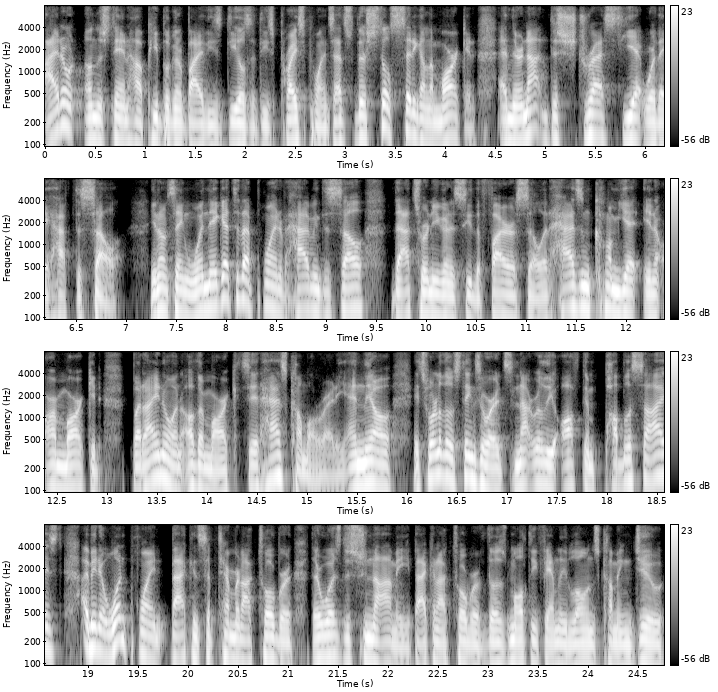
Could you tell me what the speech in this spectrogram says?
I don't understand how people are going to buy these deals at these price points. That's they're still sitting on the market, and they're not distressed yet where they have to sell. You know what I'm saying? When they get to that point of having to sell, that's when you're going to see the fire sell. It hasn't come yet in our market, but I know in other markets it has come already. And, you know, it's one of those things where it's not really often publicized. I mean, at one point back in September and October, there was the tsunami back in October of those multifamily loans coming due.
